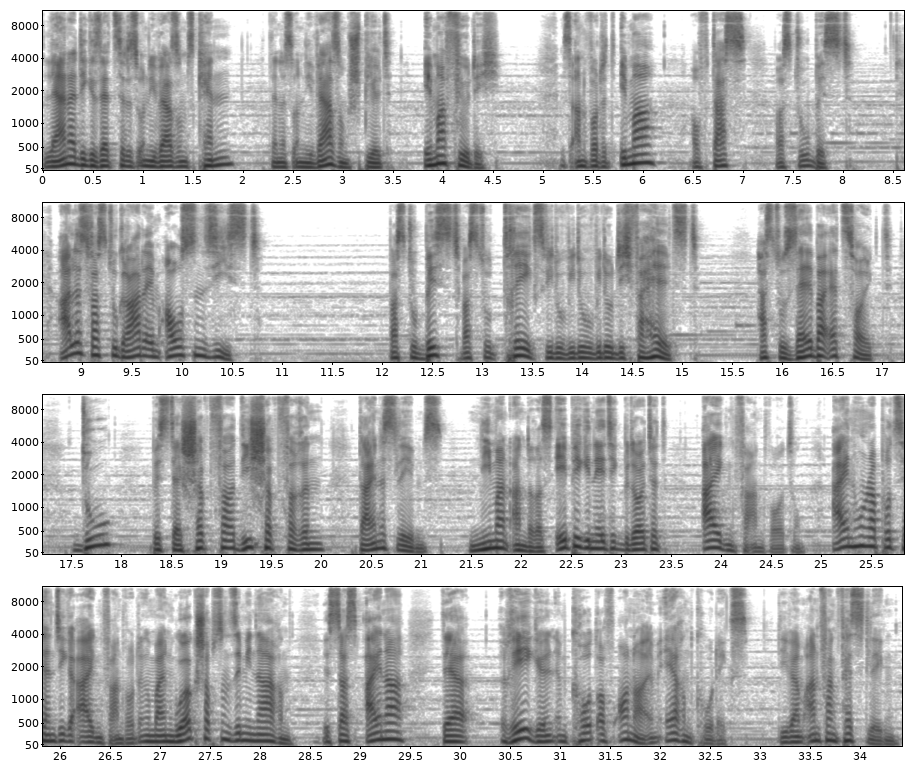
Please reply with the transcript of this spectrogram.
lerne die Gesetze des Universums kennen, denn das Universum spielt immer für dich. Es antwortet immer auf das, was du bist. Alles, was du gerade im Außen siehst, was du bist, was du trägst, wie du, wie du, wie du dich verhältst, hast du selber erzeugt. Du bist der Schöpfer, die Schöpferin deines Lebens. Niemand anderes. Epigenetik bedeutet Eigenverantwortung. 100%ige Eigenverantwortung. In meinen Workshops und Seminaren ist das einer der Regeln im Code of Honor, im Ehrenkodex, die wir am Anfang festlegen.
